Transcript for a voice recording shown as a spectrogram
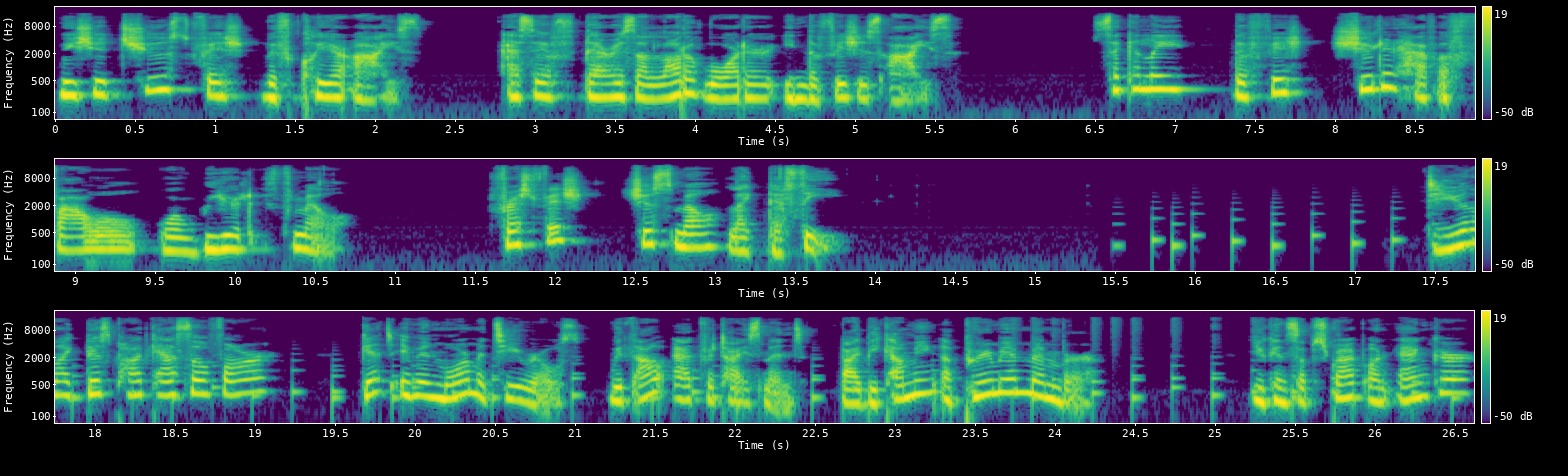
we should choose fish with clear eyes, as if there is a lot of water in the fish's eyes. Secondly, the fish shouldn't have a foul or weird smell. Fresh fish should smell like the sea. Do you like this podcast so far? Get even more materials without advertisement by becoming a premium member. You can subscribe on Anchor,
